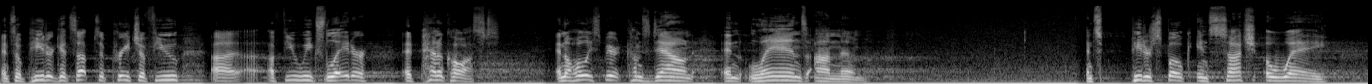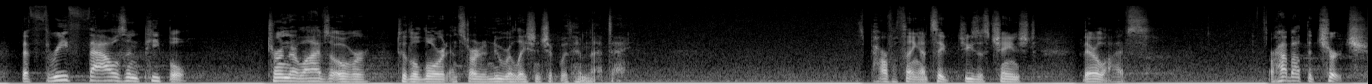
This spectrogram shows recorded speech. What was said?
And so Peter gets up to preach a few, uh, a few weeks later at Pentecost. And the Holy Spirit comes down and lands on them. Peter spoke in such a way that 3,000 people turned their lives over to the Lord and started a new relationship with Him that day. It's a powerful thing. I'd say Jesus changed their lives. Or how about the church?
